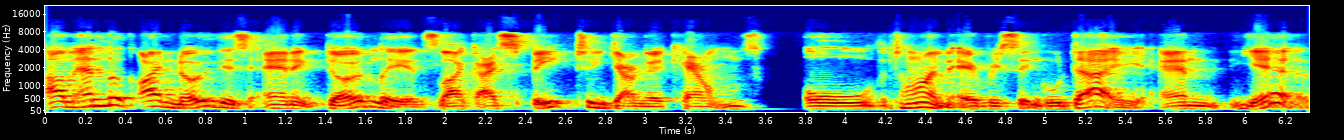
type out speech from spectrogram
Um, and look, I know this anecdotally. It's like I speak to young accountants all the time, every single day. And yeah,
